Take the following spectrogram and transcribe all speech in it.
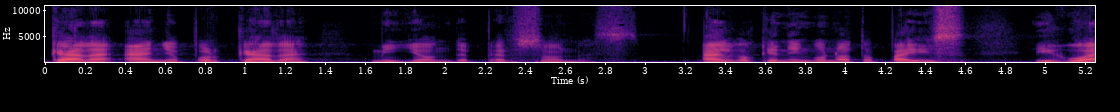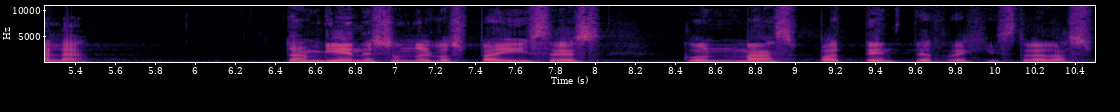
cada año, por cada millón de personas. Algo que ningún otro país iguala. También es uno de los países con más patentes registradas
